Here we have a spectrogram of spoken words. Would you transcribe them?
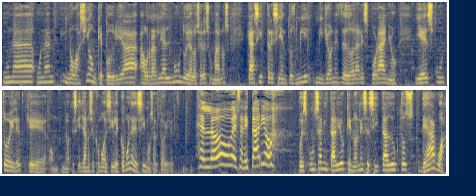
una, una innovación que podría ahorrarle al mundo y a los seres humanos casi 300 mil millones de dólares por año y es un toilet que, oh, no, es que ya no sé cómo decirle, ¿cómo le decimos al toilet? Hello, el sanitario. Pues un sanitario que no necesita ductos de agua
